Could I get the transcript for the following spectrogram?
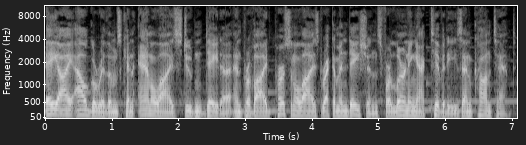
AI algorithms can analyze student data and provide personalized recommendations for learning activities and content.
